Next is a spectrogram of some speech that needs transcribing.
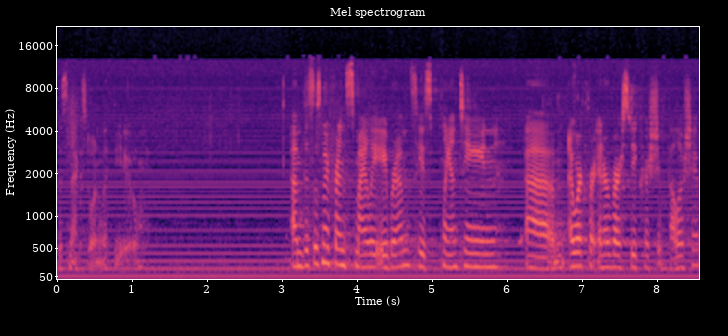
this next one with you. Um, this is my friend Smiley Abrams. He's planting, um, I work for InterVarsity Christian Fellowship,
